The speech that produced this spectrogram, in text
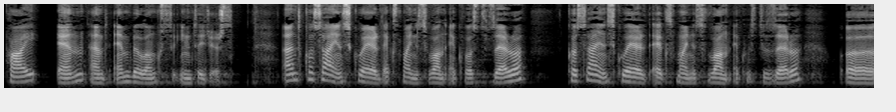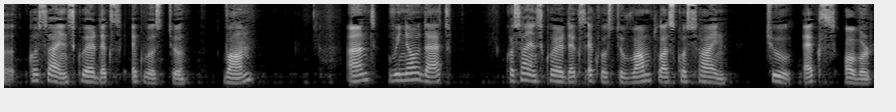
pi n and n belongs to integers. And cosine squared x minus 1 equals to 0 cosine squared x minus 1 equals to 0 uh, cosine squared x equals to 1 and we know that cosine squared x equals to 1 plus cosine 2x over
